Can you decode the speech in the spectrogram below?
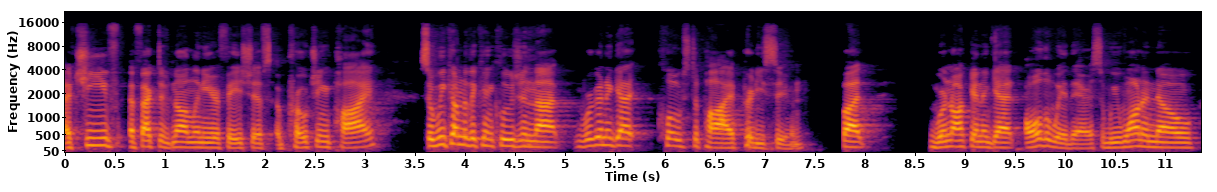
achieve effective nonlinear phase shifts approaching pi. So we come to the conclusion that we're going to get close to pi pretty soon, but we're not going to get all the way there. So we want to know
